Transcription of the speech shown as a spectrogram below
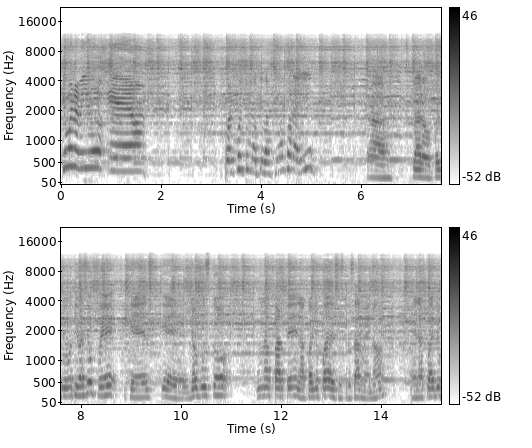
Qué bueno, amigo. Eh, ¿Cuál fue tu motivación para ir? Ah, claro, pues mi motivación fue que es que yo busco una parte en la cual yo pueda desestresarme, ¿no? En la cual yo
